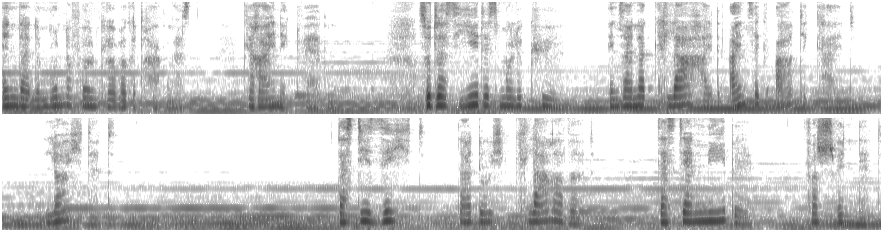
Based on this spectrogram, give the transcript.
in deinem wundervollen Körper getragen hast, gereinigt werden, sodass jedes Molekül in seiner Klarheit, Einzigartigkeit leuchtet, dass die Sicht dadurch klarer wird, dass der Nebel verschwindet.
